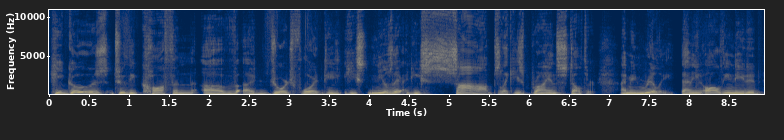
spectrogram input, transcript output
He goes to the coffin of uh, George Floyd. He, he kneels there and he sobs like he's Brian Stelter. I mean, really. I mean, all he needed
